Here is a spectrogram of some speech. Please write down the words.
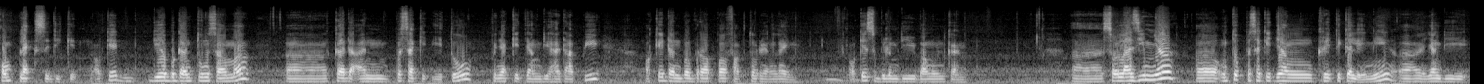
kompleks sedikit. Okey, dia bergantung sama uh, keadaan pesakit itu, penyakit yang dihadapi, okey dan beberapa faktor yang lain. Okey sebelum dibangunkan. Uh, so lazimnya uh, untuk pesakit yang kritikal ini uh, yang di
